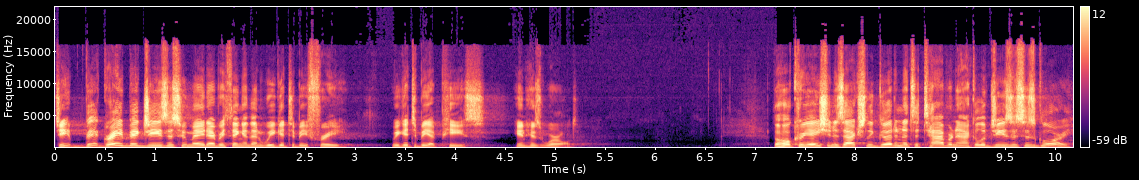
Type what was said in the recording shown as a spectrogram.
Great big Jesus who made everything, and then we get to be free. We get to be at peace in his world. The whole creation is actually good, and it's a tabernacle of Jesus' glory.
